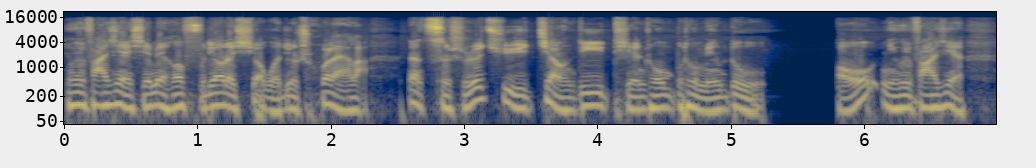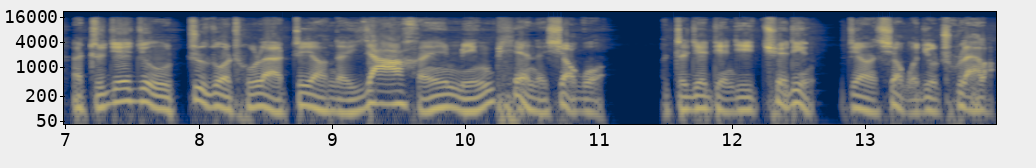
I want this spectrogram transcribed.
你会发现斜面和浮雕的效果就出来了。那此时去降低填充不透明度。哦，你会发现啊，直接就制作出了这样的压痕名片的效果，直接点击确定，这样效果就出来了。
